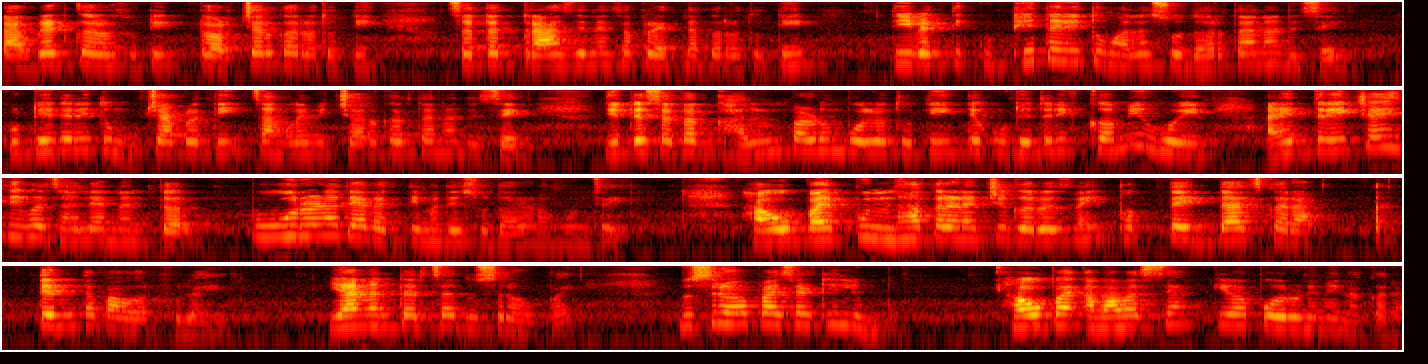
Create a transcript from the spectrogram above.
टार्गेट करत होती टॉर्चर करत होती सतत त्रास देण्याचा प्रयत्न करत होती ती व्यक्ती कुठेतरी तुम्हाला सुधारताना दिसेल. कुठेतरी तुमच्याप्रती चांगला विचार करताना दिसेल. जिथे सतत घालून पाडून बोलत होती ते कुठेतरी कमी होईल आणि त्रेचाळीस दिवस झाल्यानंतर पूर्ण त्या व्यक्तीमध्ये सुधारणा होऊन जाईल. हा उपाय पुन्हा करण्याची गरज नाही फक्त एकदाच करा. अत्यंत पॉवरफुल आहे. यानंतरचा दुसरा उपाय. दुसऱ्या उपायासाठी लिंबू. हा उपाय अमावस्या किंवा पौर्णिमेला करा.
